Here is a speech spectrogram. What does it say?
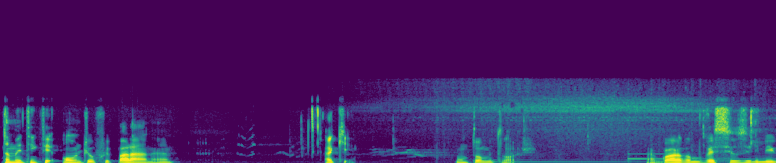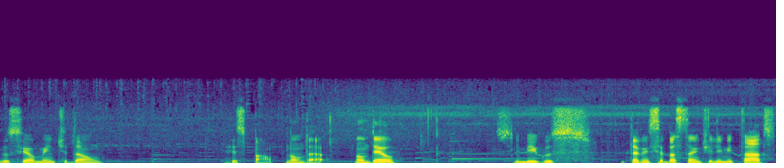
Também tem que ver onde eu fui parar, né? Aqui. Não estou muito longe. Agora vamos ver se os inimigos realmente dão respawn. Não deu. Não deu. Os inimigos devem ser bastante limitados.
